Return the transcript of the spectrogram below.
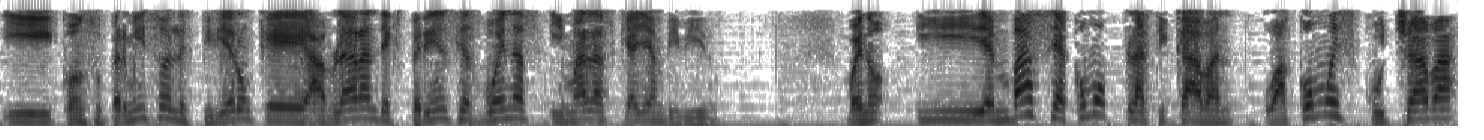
y con su permiso les pidieron que hablaran de experiencias buenas y malas que hayan vivido. Bueno, y en base a cómo platicaban o a cómo escuchaba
